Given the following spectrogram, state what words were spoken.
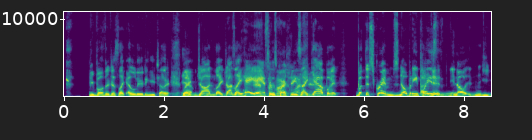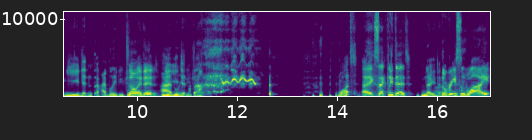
you both are just like eluding each other. Yeah. Like John, like John's like, "Hey, Answer answer this my question." He's like, "Yeah, but but the scrims, nobody plays. You know, you, you didn't though. I believe you. No. I did. I you, you didn't you though. what? I exactly did. no, you didn't. The reason why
